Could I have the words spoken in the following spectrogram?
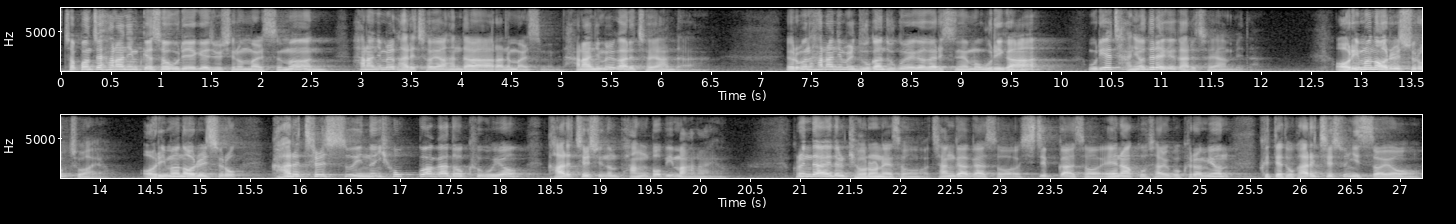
첫 번째 하나님께서 우리에게 주시는 말씀은 하나님을 가르쳐야 한다라는 말씀입니다. 하나님을 가르쳐야 한다. 여러분 하나님을 누가 누구에게 가르치냐면 우리가 우리의 자녀들에게 가르쳐야 합니다. 어리면 어릴수록 좋아요. 어리면 어릴수록 가르칠 수 있는 효과가 더 크고요. 가르칠 수 있는 방법이 많아요. 그런데 아이들 결혼해서 장가 가서 시집 가서 애 낳고 살고 그러면 그때도 가르칠 수는 있어요.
